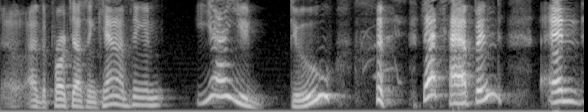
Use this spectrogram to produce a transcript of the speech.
uh, at the protests in Canada." I'm thinking, yeah, you do. That's happened, and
